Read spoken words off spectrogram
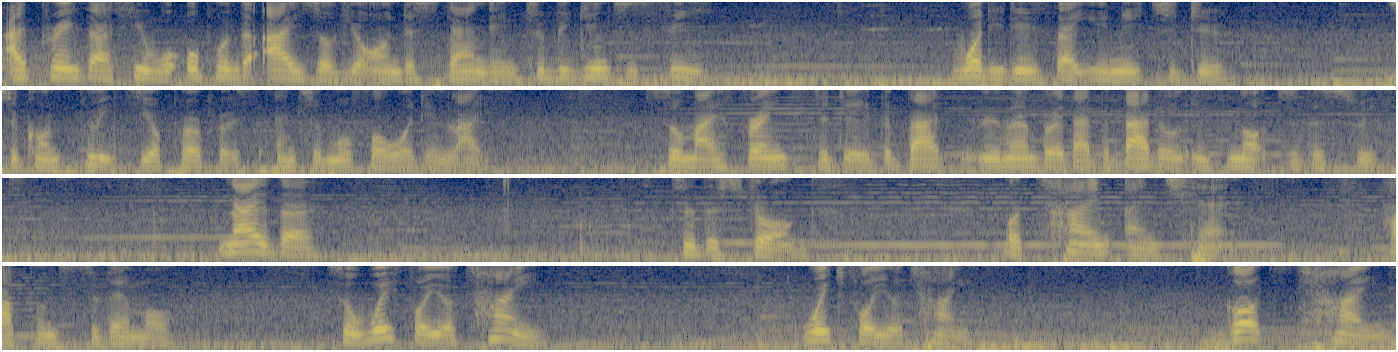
I pray that He will open the eyes of your understanding to begin to see what it is that you need to do to complete your purpose and to move forward in life. So, my friends, today, the bat- remember that the battle is not to the swift, neither to the strong but time and chance happens to them all. So wait for your time. Wait for your time. God's time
